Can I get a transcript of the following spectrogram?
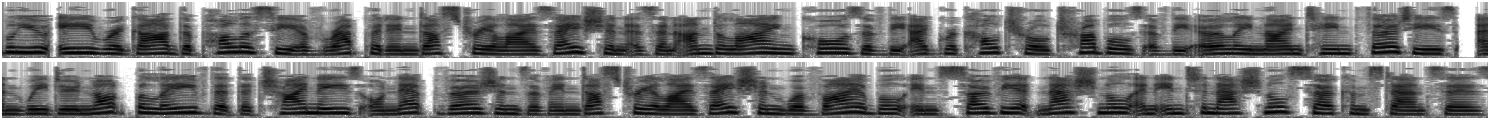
we regard the policy of rapid industrialization as an underlying cause of the agricultural troubles of the early 1930s, and we do not believe that the Chinese or NEP versions of industrialization were viable in Soviet national and international circumstances.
